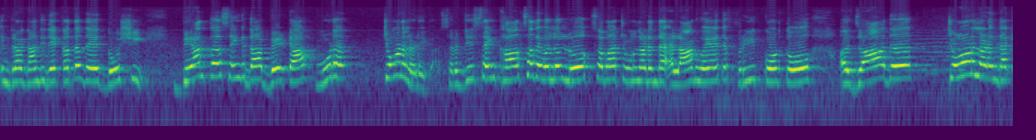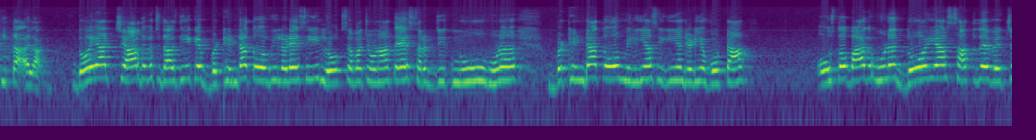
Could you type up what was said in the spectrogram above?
ਇੰਦਰਾ ਗਾਂਧੀ ਦੇ ਕਤਲ ਦੇ ਦੋਸ਼ੀ ਬੇਅੰਤ ਸਿੰਘ ਦਾ ਬੇਟਾ ਮੁੜ ਚੋਣ ਲੜੇਗਾ। ਸਰਬਜੀਤ ਸਿੰਘ ਖਾਲਸਾ ਦੇ ਵੱਲੋਂ ਲੋਕ ਸਭਾ ਚੋਣ ਲੜਨ ਦਾ ਐਲਾਨ ਹੋਇਆ ਹੈ ਤੇ ਫਰੀਦਕੋਟ ਤੋਂ ਆਜ਼ਾਦ ਚੋਣ ਲੜਨ ਦਾ ਕੀਤਾ ਐਲਾਨ। 2004 ਦੇ ਵਿੱਚ ਦੱਸ ਦਈਏ ਕਿ ਬਠਿੰਡਾ ਤੋਂ ਵੀ ਲੜੇ ਸੀ ਲੋਕ ਸਭਾ ਚੋਣਾਂ ਤੇ ਸਰਬਜੀਤ ਨੂੰ ਹੁਣ ਬਠਿੰਡਾ ਤੋਂ ਮਿਲੀਆਂ ਸੀਗੀਆਂ ਜਿਹੜੀਆਂ ਵੋਟਾਂ। ਉਸ ਤੋਂ ਬਾਅਦ ਹੁਣ 2007 ਦੇ ਵਿੱਚ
